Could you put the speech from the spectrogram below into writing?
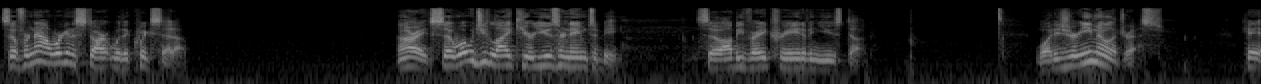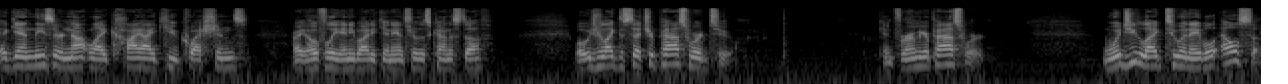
So for now, we're going to start with a quick setup. All right, so what would you like your username to be? So I'll be very creative and use Doug. What is your email address? Okay, again, these are not like high IQ questions, right? Hopefully anybody can answer this kind of stuff. What would you like to set your password to? Confirm your password. Would you like to enable ELSA?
